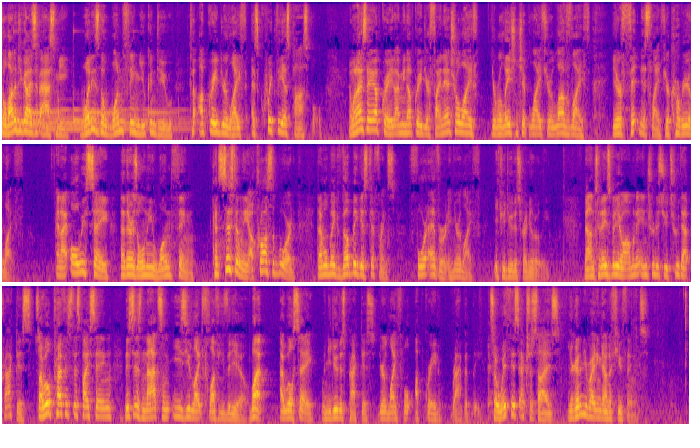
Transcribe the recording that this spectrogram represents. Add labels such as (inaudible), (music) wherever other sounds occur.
So a lot of you guys have asked me, what is the one thing you can do to upgrade your life as quickly as possible? And when I say upgrade, I mean upgrade your financial life, your relationship life, your love life, your fitness life, your career life. And I always say that there is only one thing consistently across the board that will make the biggest difference forever in your life if you do this regularly. Now in today's video, I want to introduce you to that practice. So I will preface this by saying this is not some easy, light, fluffy video, but I will say when you do this practice, your life will upgrade rapidly. So with this exercise, you're going to be writing down a few things.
